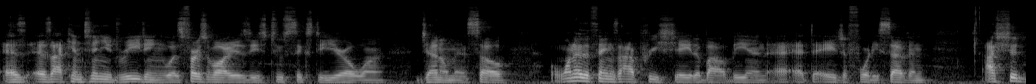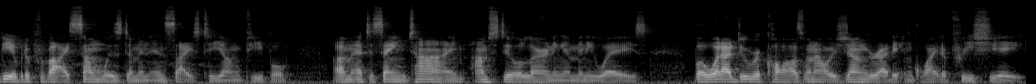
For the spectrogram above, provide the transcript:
as as I continued reading was first of all there's these two 60 year old one gentlemen. So one of the things I appreciate about being at the age of 47, I should be able to provide some wisdom and insights to young people. Um, at the same time, I'm still learning in many ways. But what I do recall is when I was younger, I didn't quite appreciate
